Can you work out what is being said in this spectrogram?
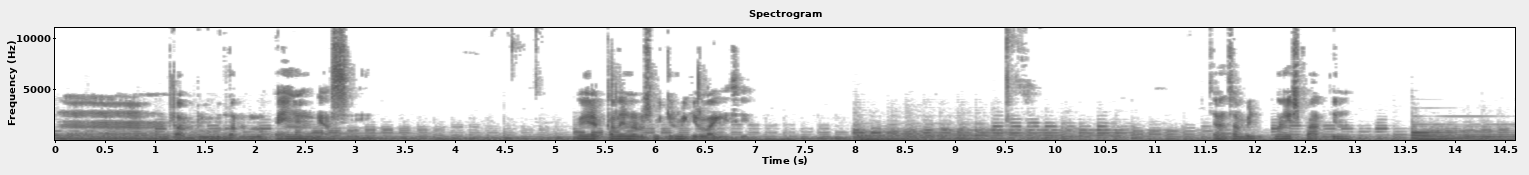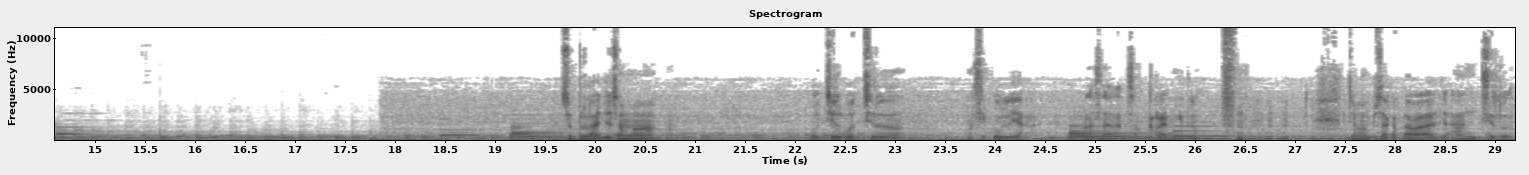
hmm, ntar dulu ntar dulu. Kayaknya enggak sih? Kayaknya kalian harus mikir-mikir lagi sih. Jangan sampai nangis patin. Sebelah aja sama bocil-bocil masih kuliah rasa sok keren gitu. Cuma bisa ketawa aja anjir. Loh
